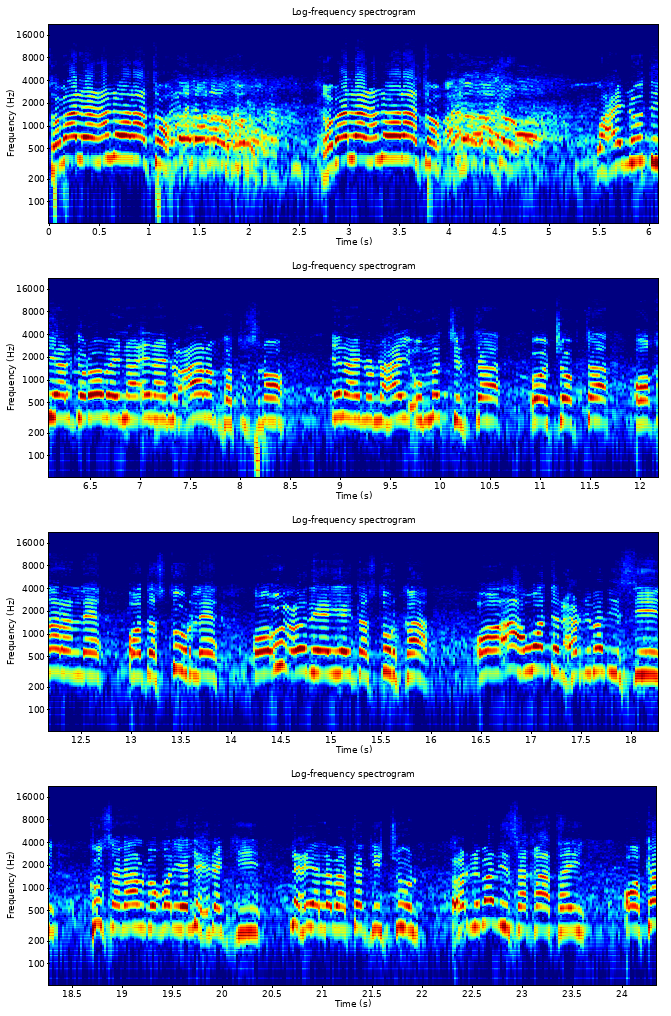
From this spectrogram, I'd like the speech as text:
Somalilan ha noolaato. Somalilan ha noolaato waxaynu u diyaargaroobaynaa inaynu caalamka tusno inaynu nahay ummad jirta oo joogta oo qaran leh oo dastuur leh oo u codeeyey dastuurka oo ah waddan xornimadiisii kun sagaal boqol iyo lixdankii lix iyo labaatankii juun xornimadiisa qaatay oo ka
